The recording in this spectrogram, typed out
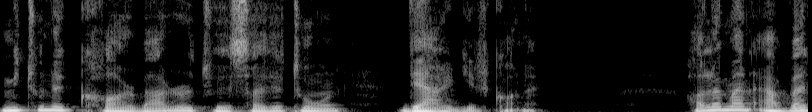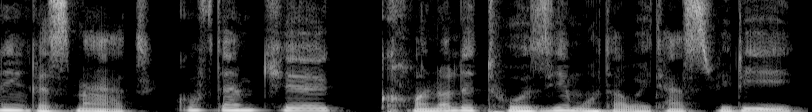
می‌تونه کاربر رو توی سایتتون درگیر کنه. حالا من اول این قسمت گفتم که کانال توضیح محتوای تصویری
